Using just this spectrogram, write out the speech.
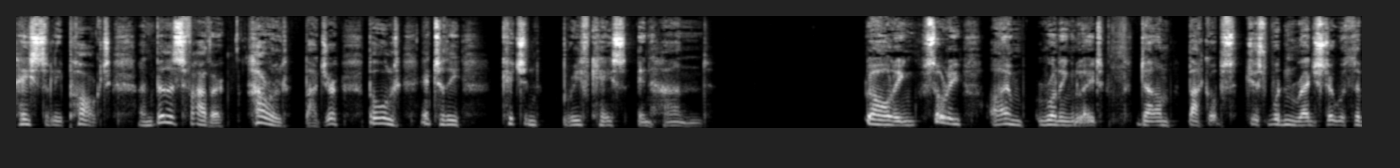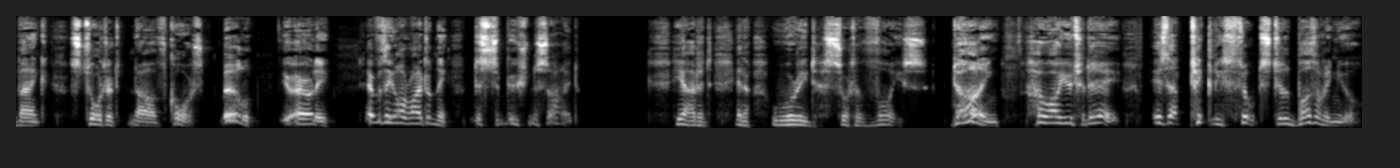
hastily parked, and Bill's father, Harold Badger, bowled into the kitchen briefcase in hand. Darling, sorry, I'm running late. Damn backups just wouldn't register with the bank. Sorted now, of course. Bill, you're early. Everything all right on the distribution side? He added in a worried sort of voice. Darling, how are you today? Is that tickly throat still bothering you?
